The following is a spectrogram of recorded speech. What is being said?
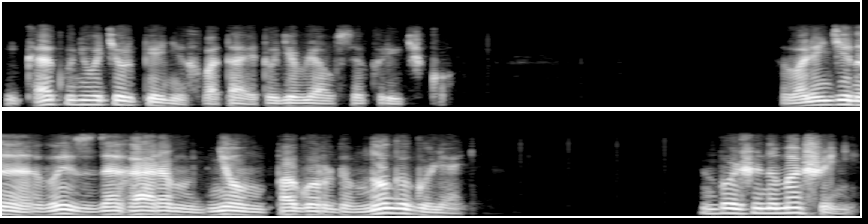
И как у него терпения хватает, удивлялся Кричко. «Валентина, вы с Загаром днем по городу много гуляли?» «Больше на машине».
